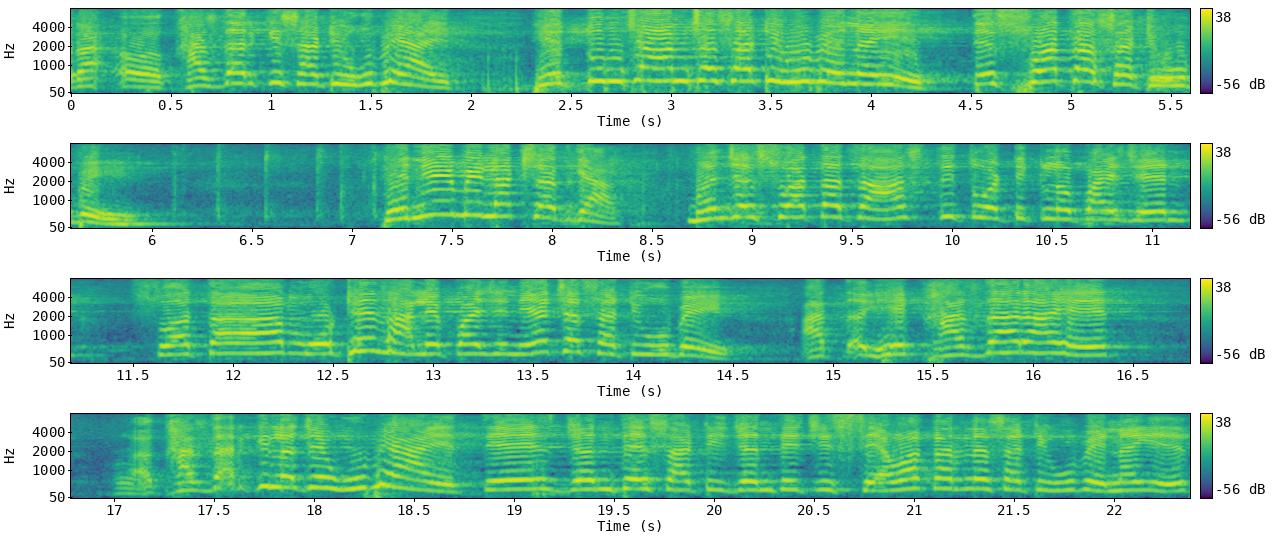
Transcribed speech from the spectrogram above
रा- खासदारकीसाठी उभे आहेत हे तुमच्या आमच्यासाठी उभे नाहीत ते स्वतःसाठी उभे. हे नेहमी लक्षात घ्या. म्हणजे स्वतःचं अस्तित्व टिकलं पाहिजे स्वतः मोठे झाले पाहिजे याच्यासाठी उभे. आता हे खासदार आहेत खासदारकीला जे उभे आहेत ते जनतेसाठी जनतेची सेवा करण्यासाठी उभे नाहीयेत.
